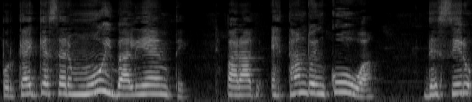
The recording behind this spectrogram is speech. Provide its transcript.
porque hay que ser muy valiente para, estando en Cuba, decir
